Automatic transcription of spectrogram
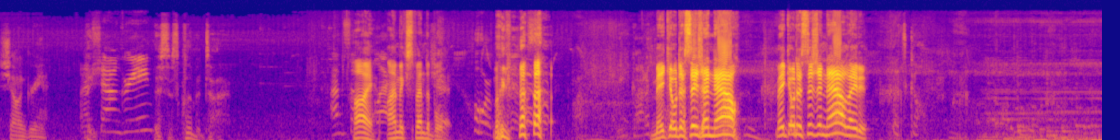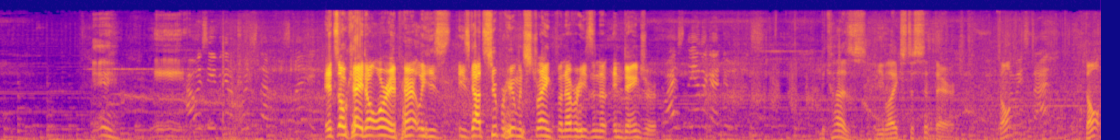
Shawn Greene. I'm Shawn Greene. This is Clementine. I'm Summer Hi, Black. I'm expendable. Make your decision now. Make your decision now, lady. How is he even gonna push that with his leg? It's okay, don't worry. Apparently he's he's got superhuman strength whenever he's in in danger. Why isn't the other guy doing this? Because he likes to sit there. Don't Are we fat? don't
